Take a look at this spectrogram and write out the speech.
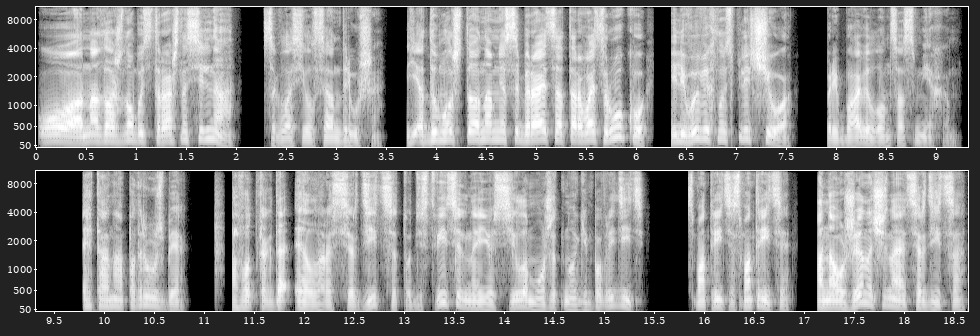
«О, она должно быть страшно сильна», — согласился Андрюша. «Я думал, что она мне собирается оторвать руку или вывихнуть плечо», — прибавил он со смехом. «Это она по дружбе», а вот когда Элла рассердится, то действительно ее сила может многим повредить. Смотрите, смотрите, она уже начинает сердиться,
